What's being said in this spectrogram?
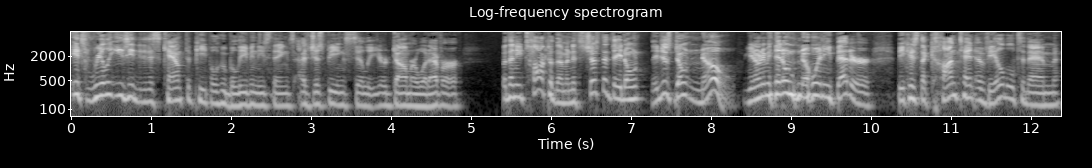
it's really easy to discount the people who believe in these things as just being silly or dumb or whatever. But then you talk to them and it's just that they don't they just don't know. You know what I mean? They don't know any better because the content available to them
